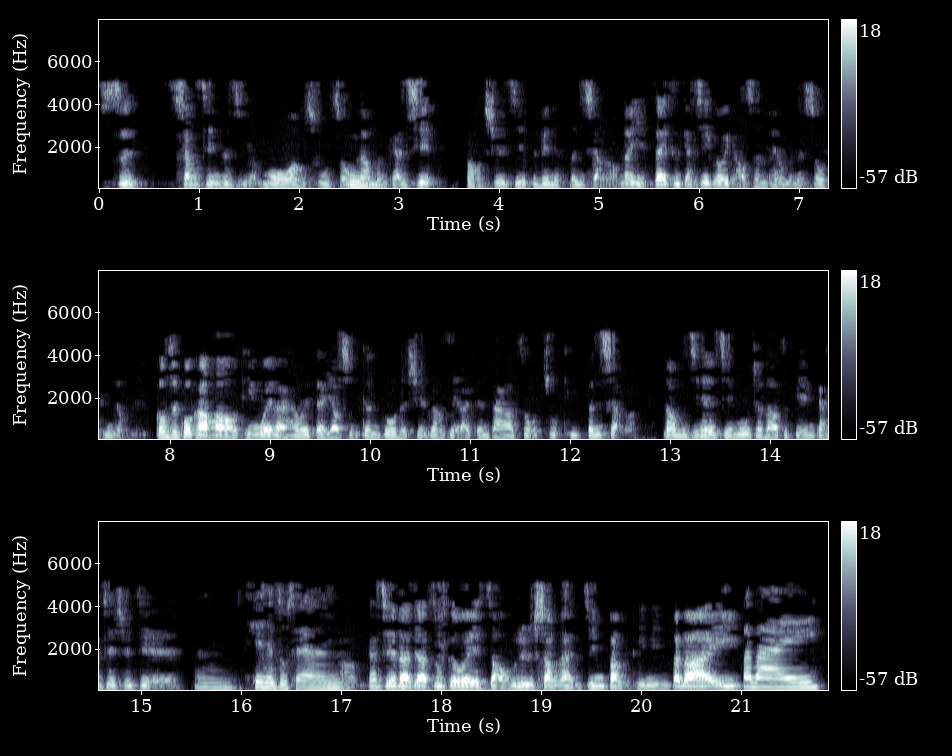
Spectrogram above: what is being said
是，相信自己有莫忘初衷。那我们感谢。哦，学姐这边的分享哦，那也再次感谢各位考生朋友们的收听哦。公职国考好好听，未来还会再邀请更多的学长姐来跟大家做主题分享啊。那我们今天的节目就到这边，感谢学姐。嗯，谢谢主持人。好，感谢大家，祝各位早日上岸，金榜题名，拜拜。拜拜。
